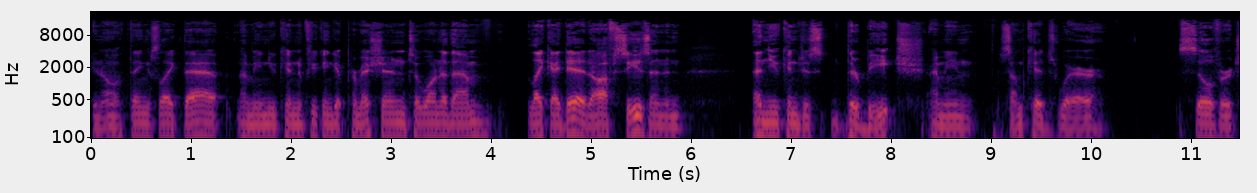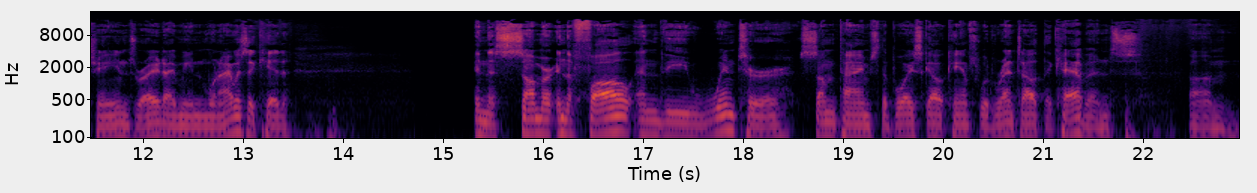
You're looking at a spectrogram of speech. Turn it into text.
you know, things like that. I mean, you can if you can get permission to one of them, like I did off season, and and you can just their beach. I mean, some kids wear silver chains, right? I mean, when I was a kid, in the summer, in the fall and the winter, sometimes the Boy Scout camps would rent out the cabins um,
